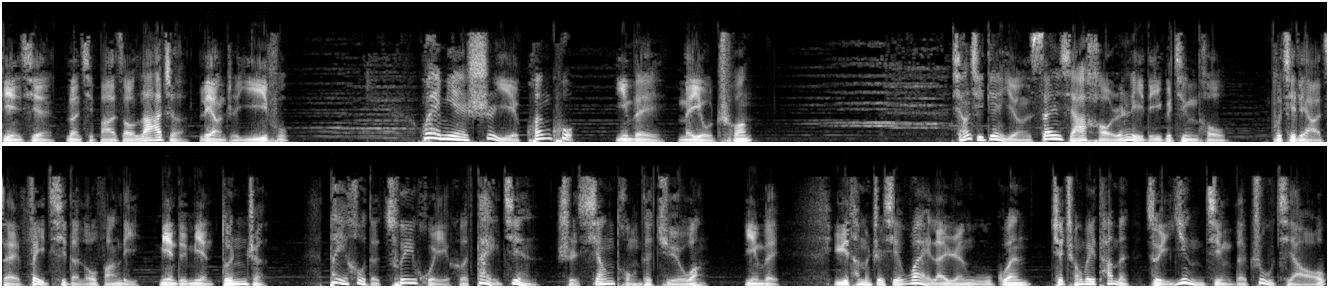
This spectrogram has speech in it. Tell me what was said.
电线乱七八糟拉着，晾着衣服。外面视野宽阔，因为没有窗。想起电影《三峡好人》里的一个镜头，夫妻俩在废弃的楼房里面对面蹲着，背后的摧毁和待见是相同的绝望，因为与他们这些外来人无关，却成为他们最应景的注脚。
